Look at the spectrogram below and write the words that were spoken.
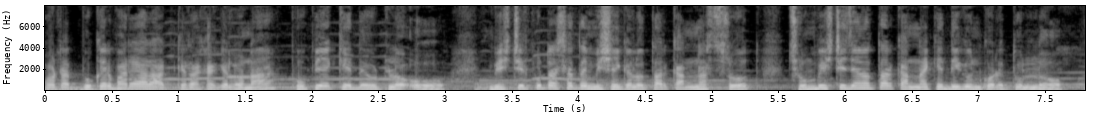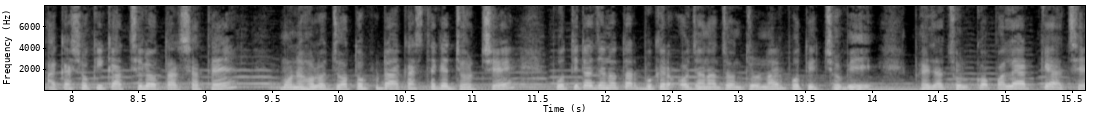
হঠাৎ বুকের ভারে আর আটকে রাখা গেল না। ফুপিয়ে কেঁদে উঠল ও। বৃষ্টির ফোঁটার সাথে মিশে গেল তার কান্নার স্রোত। ছুম বৃষ্টি যেন তার কান্নাকে দ্বিগুণ করে তুললো। আকাশও কি কাঁদছিল তার সাথে? মনে হলো যত ফুটা আকাশ থেকে ঝরছে, প্রতিটা যেন তার বুকের অজানা যন্ত্রণার প্রতিচ্ছবি। ভেজা চুল কপালে আটকে আছে,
